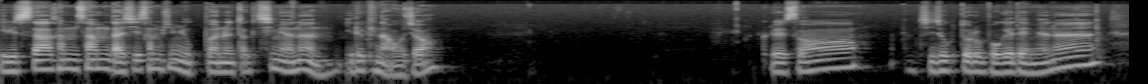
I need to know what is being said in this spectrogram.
1433-36번을 딱 치면은 이렇게 나오죠. 그래서 지적도를 보게 되면은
